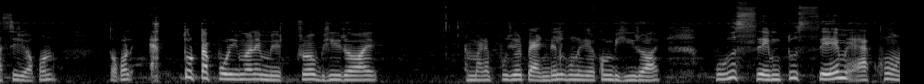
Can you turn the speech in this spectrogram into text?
আসি যখন, তখন এতটা পরিমাণে মেট্রো ভিড় হয় মানে পুজোর প্যান্ডেলগুলো যেরকম ভিড় হয়, পুরো সেম টু সেম এখন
